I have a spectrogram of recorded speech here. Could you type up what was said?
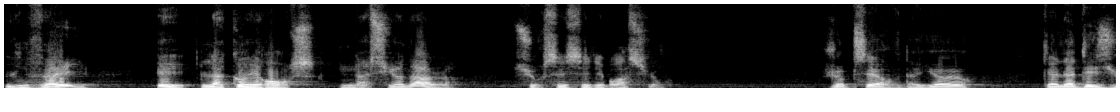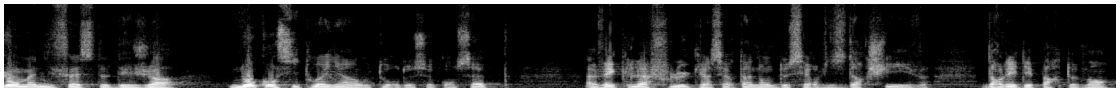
une veille et la cohérence nationale sur ces célébrations. J'observe d'ailleurs qu'à l'adhésion manifeste déjà nos concitoyens autour de ce concept, avec l'afflux qu'un certain nombre de services d'archives dans les départements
